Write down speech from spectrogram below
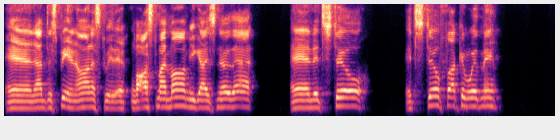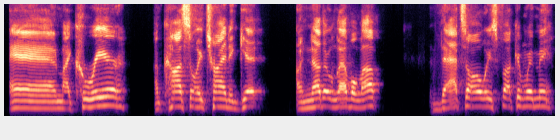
And I'm just being honest with you. Lost my mom. You guys know that. And it's still, it's still fucking with me. And my career, I'm constantly trying to get another level up. That's always fucking with me.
